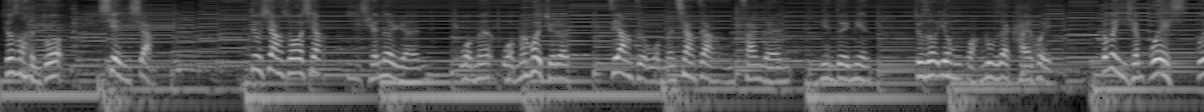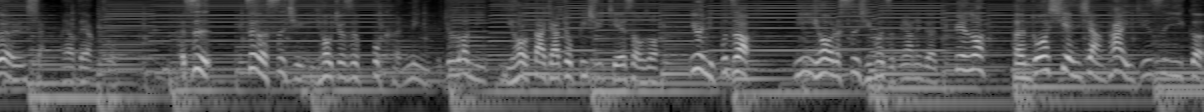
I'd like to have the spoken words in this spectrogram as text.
就是很多现象，就像说像以前的人，我们我们会觉得。这样子，我们像这样，我们三个人面对面，就是说用网络在开会，根本以前不会不会有人想要这样做。可是这个事情以后就是不可逆的，就是说你以后大家就必须接受说，因为你不知道你以后的事情会怎么样。那个，比如说很多现象，它已经是一个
